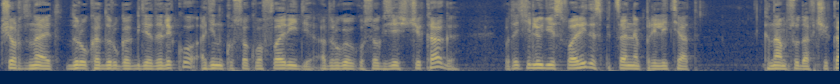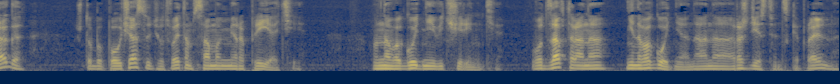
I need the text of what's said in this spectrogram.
черт знает, друг от друга где далеко, один кусок во Флориде, а другой кусок здесь, в Чикаго, вот эти люди из Флориды специально прилетят к нам сюда, в Чикаго, чтобы поучаствовать вот в этом самом мероприятии, в новогодней вечеринке. Вот завтра она не новогодняя, она, она рождественская, правильно?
